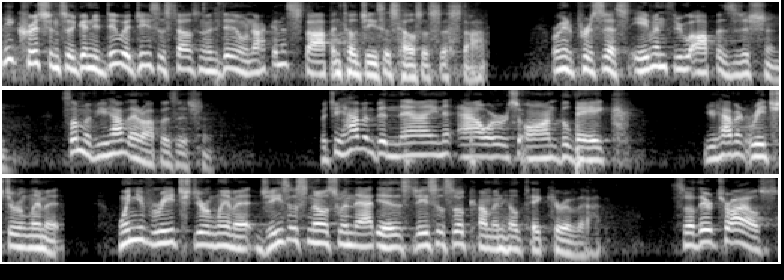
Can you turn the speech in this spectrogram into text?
Need Christians who are going to do what Jesus tells them to do. We're not going to stop until Jesus tells us to stop. We're going to persist even through opposition. Some of you have that opposition. But you haven't been nine hours on the lake. You haven't reached your limit. When you've reached your limit, Jesus knows when that is. Jesus will come and he'll take care of that. So their trials,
